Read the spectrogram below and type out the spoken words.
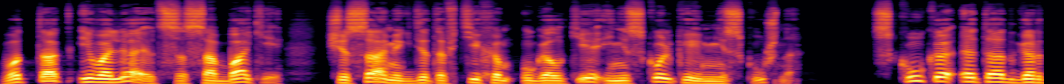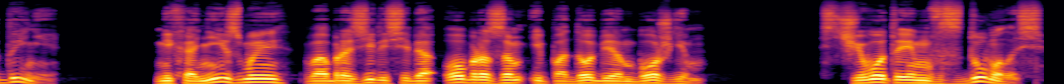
Вот так и валяются собаки часами где-то в тихом уголке, и нисколько им не скучно. Скука — это от гордыни. Механизмы вообразили себя образом и подобием Божьим. С чего-то им вздумалось,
